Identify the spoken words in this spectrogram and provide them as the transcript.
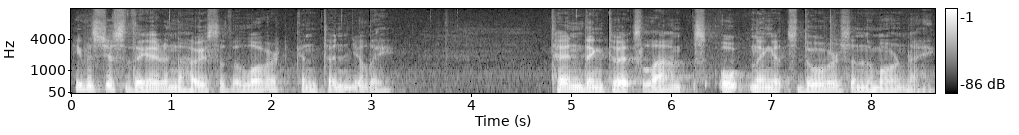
He was just there in the house of the Lord continually, tending to its lamps, opening its doors in the morning.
